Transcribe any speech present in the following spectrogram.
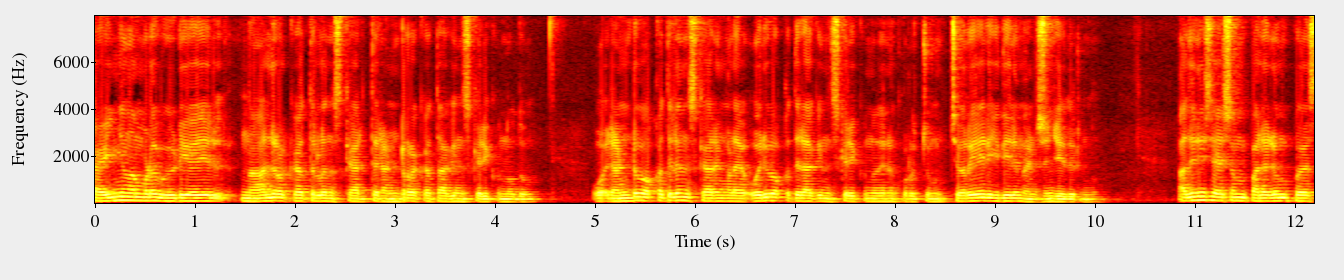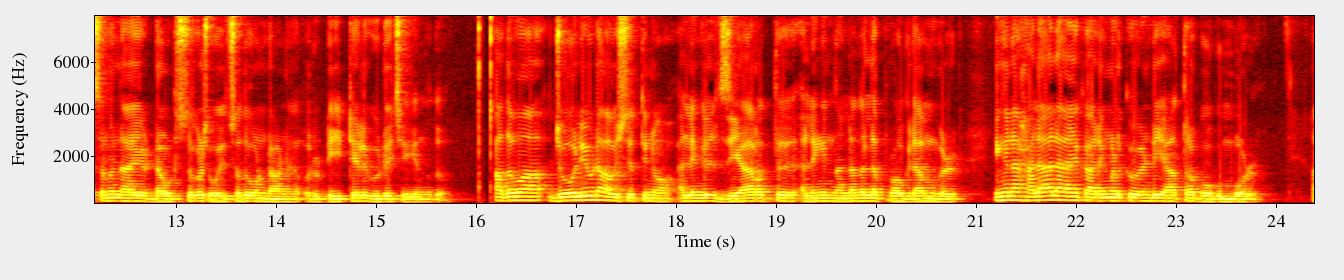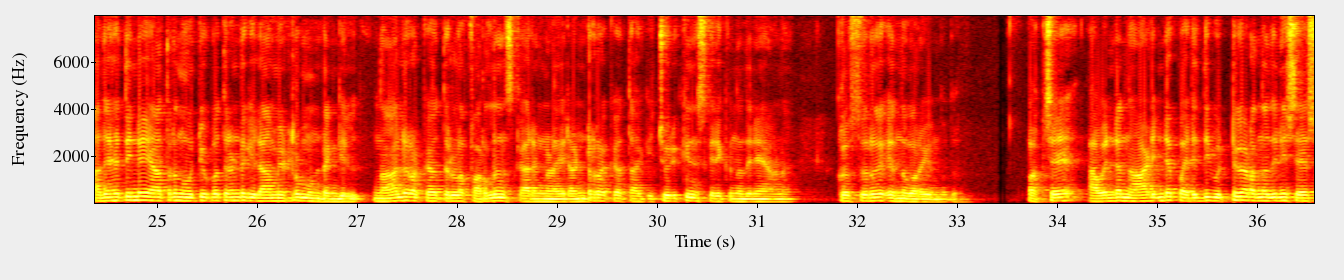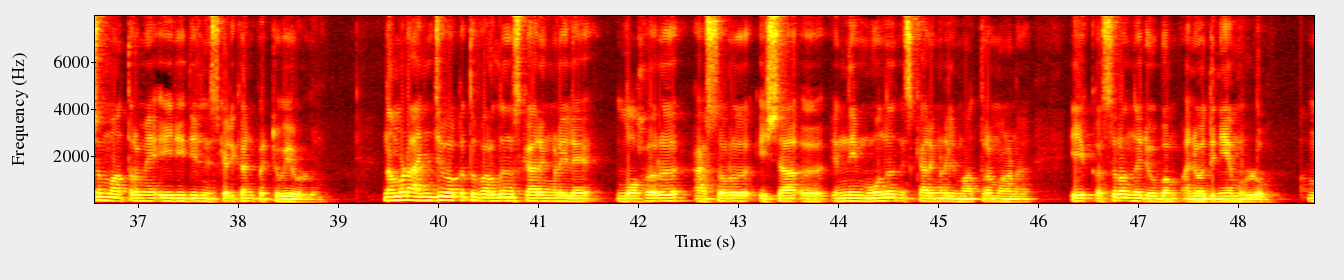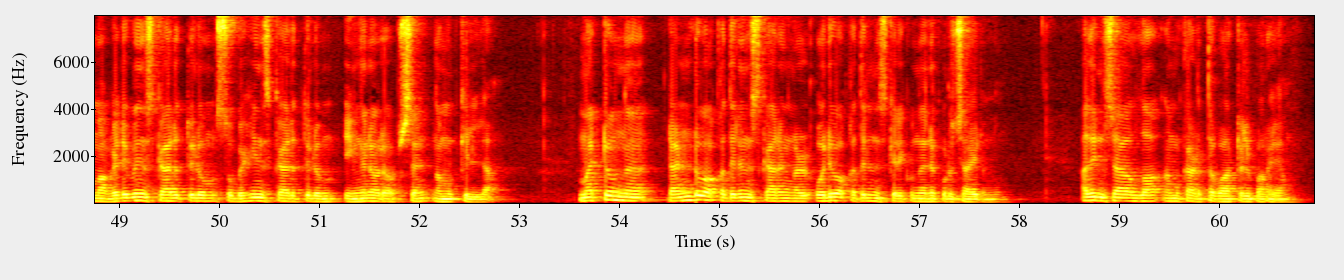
കഴിഞ്ഞ നമ്മുടെ വീഡിയോയിൽ നാല് റക്കത്തുള്ള നിസ്കാരത്തെ രണ്ട് റക്കത്താക്കി നിസ്കരിക്കുന്നതും രണ്ട് വക്കത്തിലെ നിസ്കാരങ്ങളെ ഒരു വക്കത്തിലാക്കി നിസ്കരിക്കുന്നതിനെ കുറിച്ചും ചെറിയ രീതിയിൽ മെൻഷൻ ചെയ്തിരുന്നു. അതിനുശേഷം പലരും പേഴ്സണലായി ഡൗട്ട്സുകൾ ചോദിച്ചതുകൊണ്ടാണ് ഒരു ഡീറ്റെയിൽ വീഡിയോ ചെയ്യുന്നത്. അഥവാ ജോലിയുടെ ആവശ്യത്തിനോ അല്ലെങ്കിൽ സിയാറത്ത് അല്ലെങ്കിൽ നല്ല നല്ല പ്രോഗ്രാമുകൾ ഇങ്ങനെ ഹലാലായ കാര്യങ്ങൾക്ക് വേണ്ടി യാത്ര പോകുമ്പോൾ അദ്ദേഹത്തിന്റെ യാത്ര നൂറ്റി മുപ്പത്തിരണ്ട് കിലോമീറ്ററും ഉണ്ടെങ്കിൽ നാല് റക്കത്തുള്ള ഫർദ് നിസ്കാരങ്ങളെ രണ്ട് റക്കത്താക്കി ചുരുക്കി നിസ്കരിക്കുന്നതിനെയാണ് ക്ലസുർ എന്ന് പറയുന്നത്. പക്ഷേ അവന്റെ നാടിന്റെ പരിധി വിട്ടുകടന്നതിന് ശേഷം മാത്രമേ ഈ രീതിയിൽ നിസ്കരിക്കാൻ പറ്റുകയുള്ളൂ. നമ്മുടെ അഞ്ച് വക്കത്ത് ഫർദ് നിസ്കാരങ്ങളിലെ ലൊഹർ അസർ ഇഷാ എന്നീ മൂന്ന് നിസ്കാരങ്ങളിൽ മാത്രമാണ് ഈ കസുർ എന്ന രൂപം അനുവദനീയമുള്ളൂ. മകരബ് നിസ്കാരത്തിലും സുബഹി നിസ്കാരത്തിലും ഇങ്ങനെ ഒരു ഓപ്ഷൻ നമുക്കില്ല. മറ്റൊന്ന് രണ്ട് വക്കത്തിലെ നിസ്കാരങ്ങൾ ഒരു വക്കത്തിൽ നിസ്കരിക്കുന്നതിനെ കുറിച്ചായിരുന്നു. അത് ഇൻഷാ അള്ളാഹ് നമുക്ക് അടുത്ത പാർട്ടിൽ പറയാം.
